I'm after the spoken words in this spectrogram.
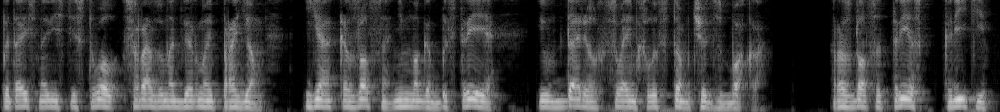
пытаясь навести ствол сразу на дверной проем. Я оказался немного быстрее и ударил своим хлыстом чуть сбоку. Раздался треск, крики,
